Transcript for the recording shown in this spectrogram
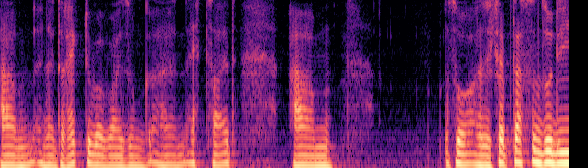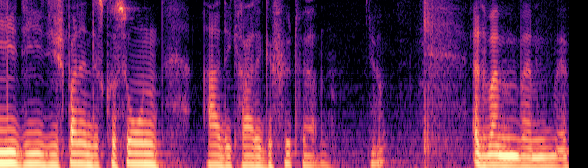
ähm, in der Direktüberweisung äh, in Echtzeit. Ähm, so, also ich glaube, das sind so die, die, die spannenden Diskussionen, äh, die gerade geführt werden. Ja. Also beim, beim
